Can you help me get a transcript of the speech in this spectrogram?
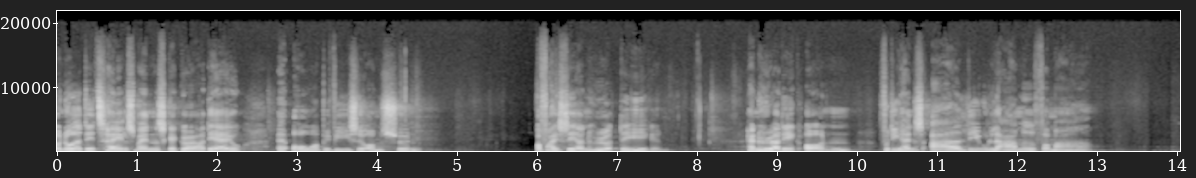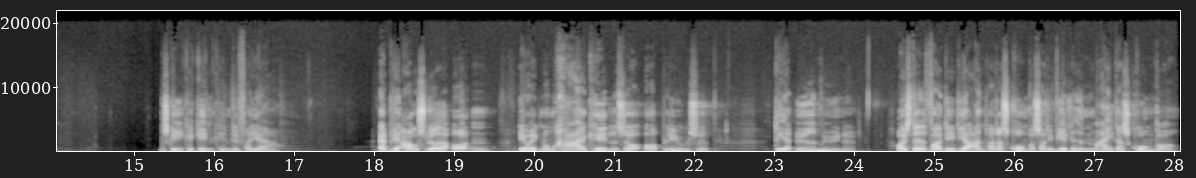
Og noget af det, talsmanden skal gøre, det er jo at overbevise om synd. Og fariseren hørte det ikke. Han hørte ikke ånden, fordi hans eget liv larmede for meget. Måske I kan genkende det fra jer. At blive afsløret af ånden, det er jo ikke nogen rar erkendelse og oplevelse. Det er ydmygende. Og i stedet for, at det er de andre, der skrumper, så er det i virkeligheden mig, der skrumper.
